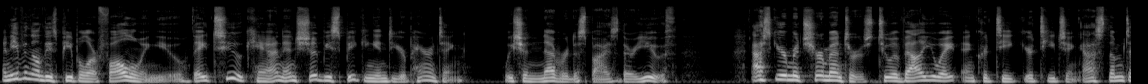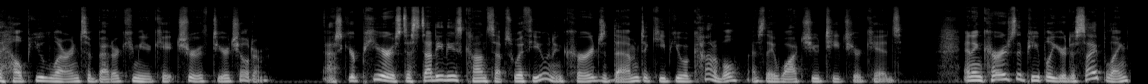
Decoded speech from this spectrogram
And even though these people are following you, they too can and should be speaking into your parenting. We should never despise their youth. Ask your mature mentors to evaluate and critique your teaching. Ask them to help you learn to better communicate truth to your children. Ask your peers to study these concepts with you and encourage them to keep you accountable as they watch you teach your kids. And encourage the people you're discipling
